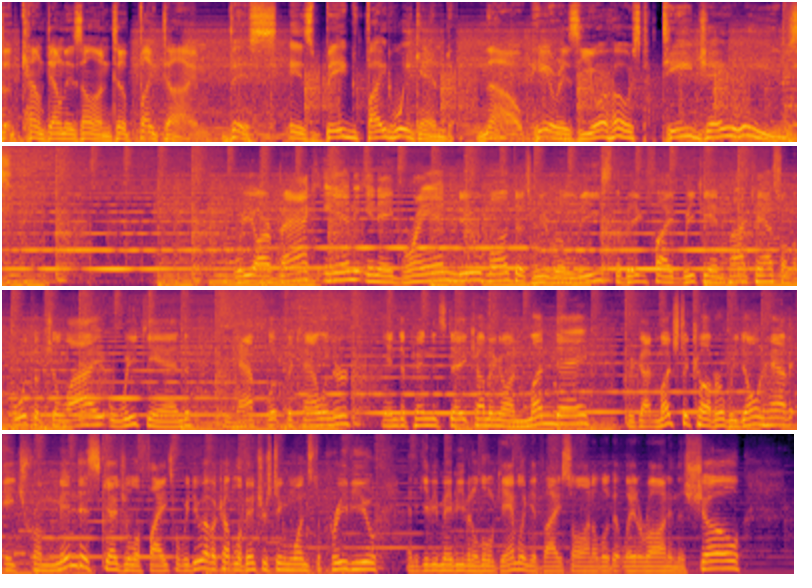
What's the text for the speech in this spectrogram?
The countdown is on to fight time. This is Big Fight Weekend. Now, here is your host, TJ Reeves. We are back in in a brand new month as we release the Big Fight Weekend podcast on the 4th of July weekend. We have flipped the calendar. Independence Day coming on Monday. We've got much to cover. We don't have a tremendous schedule of fights, but we do have a couple of interesting ones to preview and to give you maybe even a little gambling advice on a little bit later on in the show.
